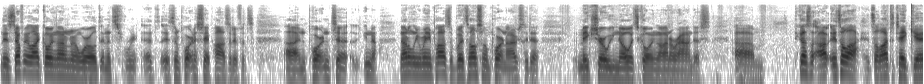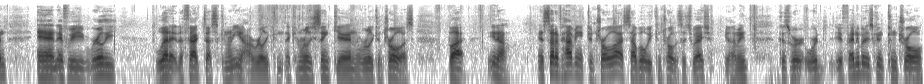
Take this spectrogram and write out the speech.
there's definitely a lot going on in our world, and it's it's, it's important to stay positive. It's uh, important to you know not only remain positive, but it's also important, obviously, to make sure we know what's going on around us um, because uh, it's a lot. It's a lot to take in, and if we really let it affect us. It can you know really it can really sink in and really control us. But you know, instead of having it control us, how about we control the situation? You know what I mean? Because we're we're if anybody's gonna control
